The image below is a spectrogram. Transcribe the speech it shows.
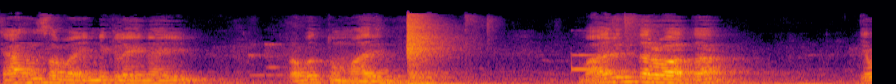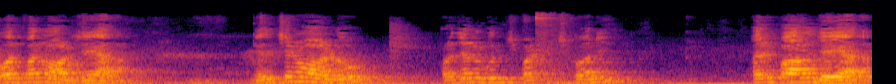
శాసనసభ ఎన్నికలైనాయి. ప్రభుత్వం మారింది. మారిన తర్వాత ఎవరి పని వాళ్ళు చేయాలి? గెలిచిన వాళ్ళు ప్రజల గురించి పట్టించుకొని పరిపాలన చేయాలి?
